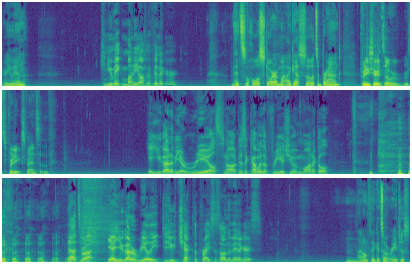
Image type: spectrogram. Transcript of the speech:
Are you in? Can you make money off of vinegar? It's a whole store, I I guess so. It's a brand. Pretty sure it's over. It's pretty expensive. Yeah, you got to be a real snob. Does it come with a free issue of Monocle? That's right. Yeah, you got to really. Did you check the prices on the vinegars? Mm, I don't think it's outrageous.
